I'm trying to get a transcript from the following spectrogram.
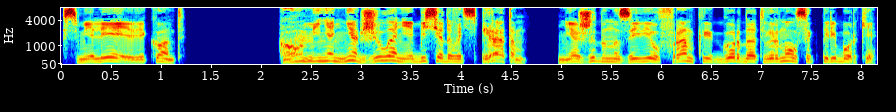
Смелее, Виконт. «У меня нет желания беседовать с пиратом», неожиданно заявил Франк и гордо отвернулся к переборке.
